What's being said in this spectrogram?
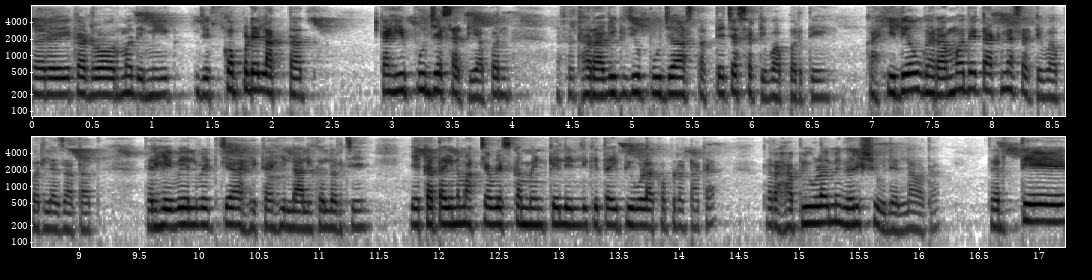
तर एका ड्रॉवरमध्ये मी जे कपडे लागतात काही पूजेसाठी आपण असं ठराविक जी पूजा असतात त्याच्यासाठी वापरते. काही देवघरामध्ये टाकण्यासाठी वापरल्या जातात. तर हे वेलवेटचे आहे काही लाल कलरचे एका ताईनं मागच्या वेळेस कमेंट केलेली की ताई पिवळा कपडा टाका. तर हा पिवळा मी घरी शिवलेला होता. तर ते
